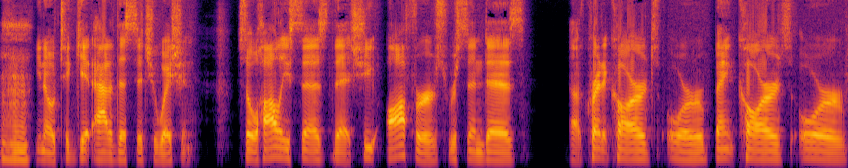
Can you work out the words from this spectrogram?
Mm-hmm. you know, to get out of this situation. So Holly says that she offers Resendiz uh, credit cards or bank cards or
